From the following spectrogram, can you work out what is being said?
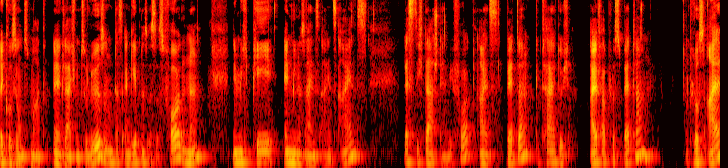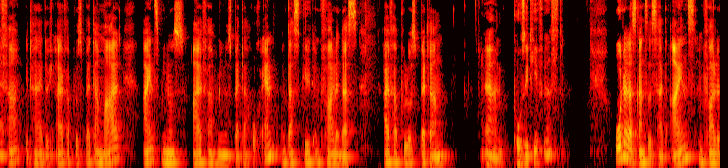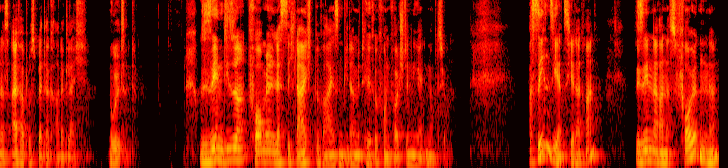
Rekursionsgleichung zu lösen. Und das Ergebnis ist das folgende, nämlich p n-111 lässt sich darstellen wie folgt, als Beta geteilt durch Alpha plus Beta plus Alpha geteilt durch Alpha plus Beta mal 1 minus Alpha minus Beta hoch n und das gilt im Falle, dass Alpha plus Beta äh, positiv ist oder das Ganze ist halt 1 im Falle, dass Alpha plus Beta gerade gleich 0 sind. Und Sie sehen, diese Formel lässt sich leicht beweisen, wieder mit Hilfe von vollständiger Induktion. Was sehen Sie jetzt hier daran? Sie sehen daran das folgende,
